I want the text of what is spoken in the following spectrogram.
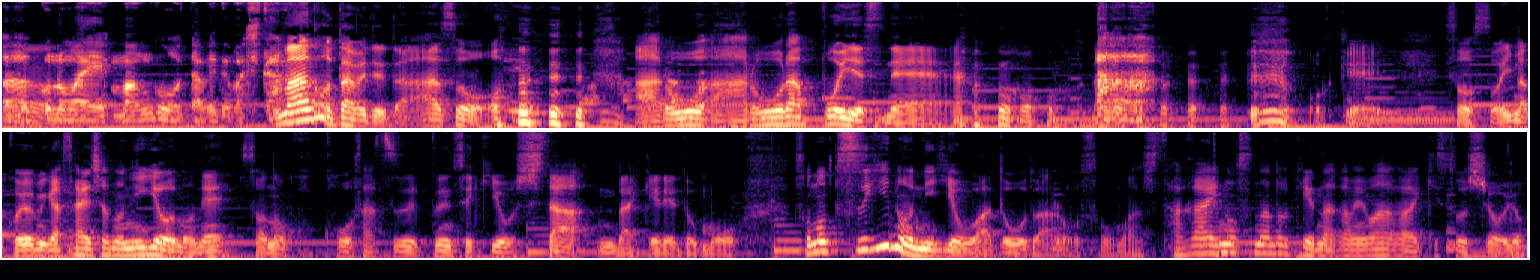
あうん。この前、マンゴーを食べてました。マンゴー食べてた？あそう。アローアローラっぽいですね。あオッケーそうそう。今暦が最初の2行のねその考察分析をしたんだけれどもその次の2行はどうだろう？そうま互いの砂時計眺めながらキスをしようよ。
